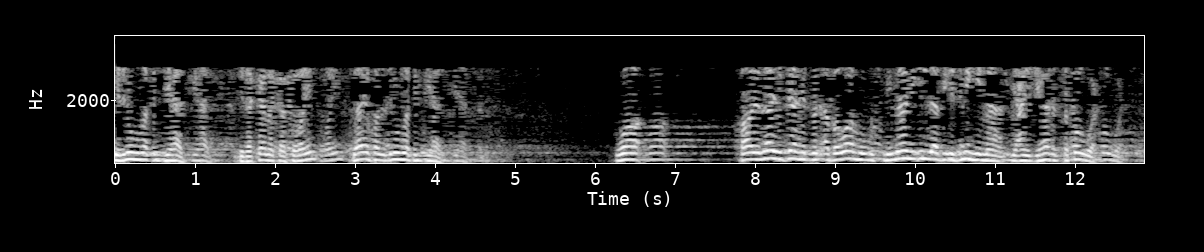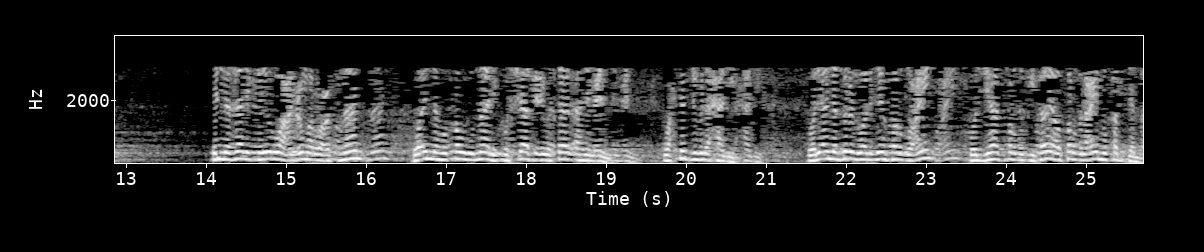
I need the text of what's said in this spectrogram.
إذنهما في الجهاد. إذا كان كافرين لا يؤخذ إذنهما في الجهاد. وقال لا يجاهد من أبواه مسلمان إلا بإذنهما يعني جهاد التطوع. إن ذلك يروى عن عمر وعثمان وإنه قول مالك والشافعي وسائر أهل العلم واحتجوا بالأحاديث. ولأن بر الوالدين فرض عين والجهاد فرض كفاية وفرض العين مقدم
